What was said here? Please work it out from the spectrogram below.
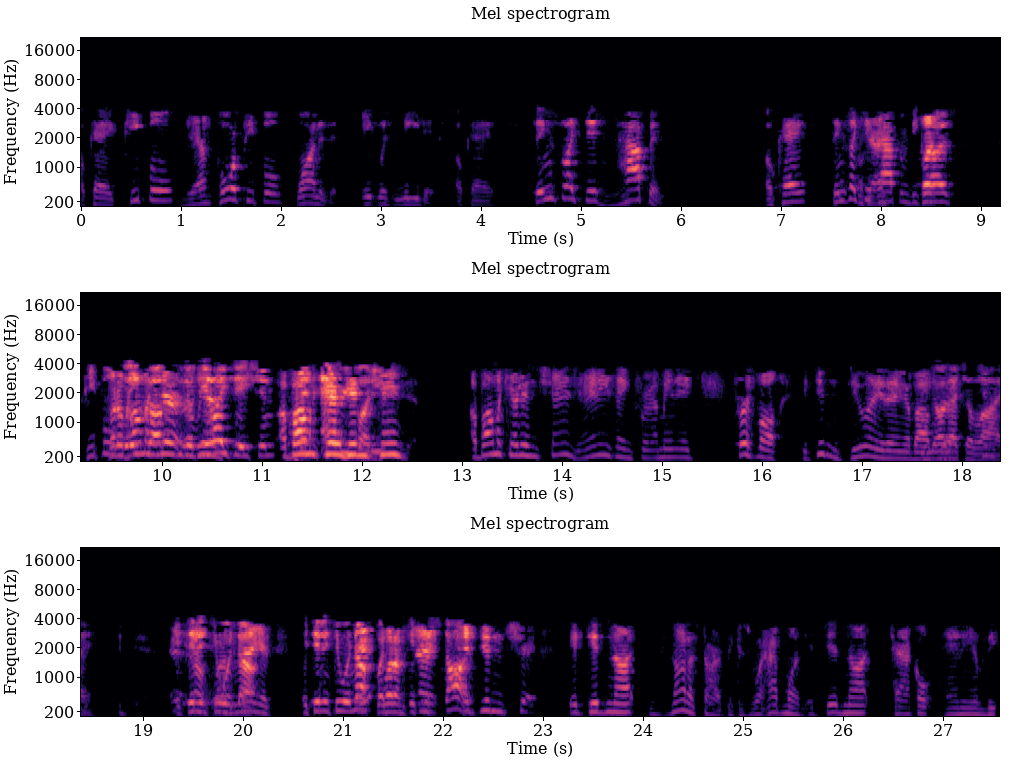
Okay, people, Yeah. poor people wanted it. It was needed. Okay, things like this Mhm. happen. Okay, things like this Okay, happen but- because people but wake up to the realization Obamacare didn't change. Obamacare didn't change anything for. I mean, it. First of all, it didn't do anything about. You know the- that's a it lie. It, It didn't no, do enough. is, It didn't do enough, it- but what I'm it's saying, a start. it didn't. It did not. It's not a start because what happened was it did not tackle any of the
